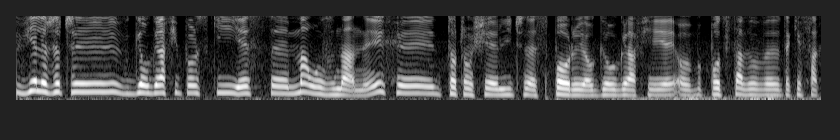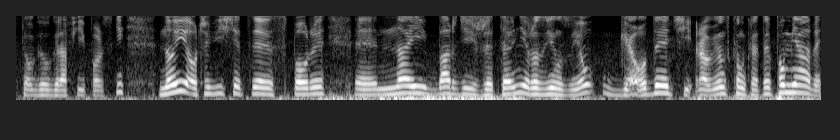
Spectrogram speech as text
wiele rzeczy w geografii Polski jest mało znanych, toczą się liczne spory o geografię, o podstawowe takie fakty o geografii Polski, no i oczywiście te spory najbardziej rzetelnie rozwiązują geodeci, robiąc konkretne pomiary.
